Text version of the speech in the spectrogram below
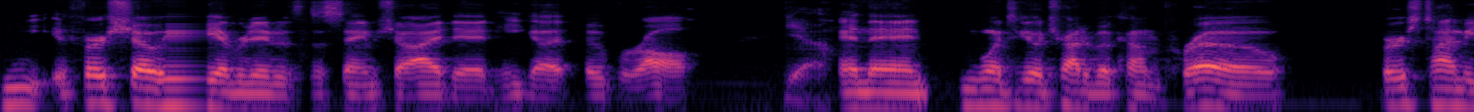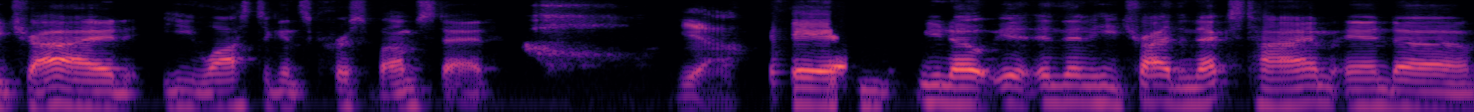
he, the first show he ever did was the same show I did. He got overall. Yeah. And then he went to go try to become pro. First time he tried, he lost against Chris Bumstead. yeah. And you know, and then he tried the next time, and uh,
